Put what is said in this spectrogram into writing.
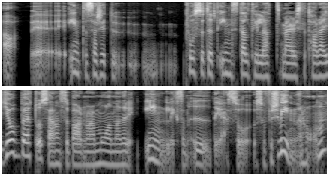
ja, eh, inte särskilt mm, positivt inställd till att Mary ska ta det här jobbet och sen så bara några månader in liksom i det så, så försvinner hon.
